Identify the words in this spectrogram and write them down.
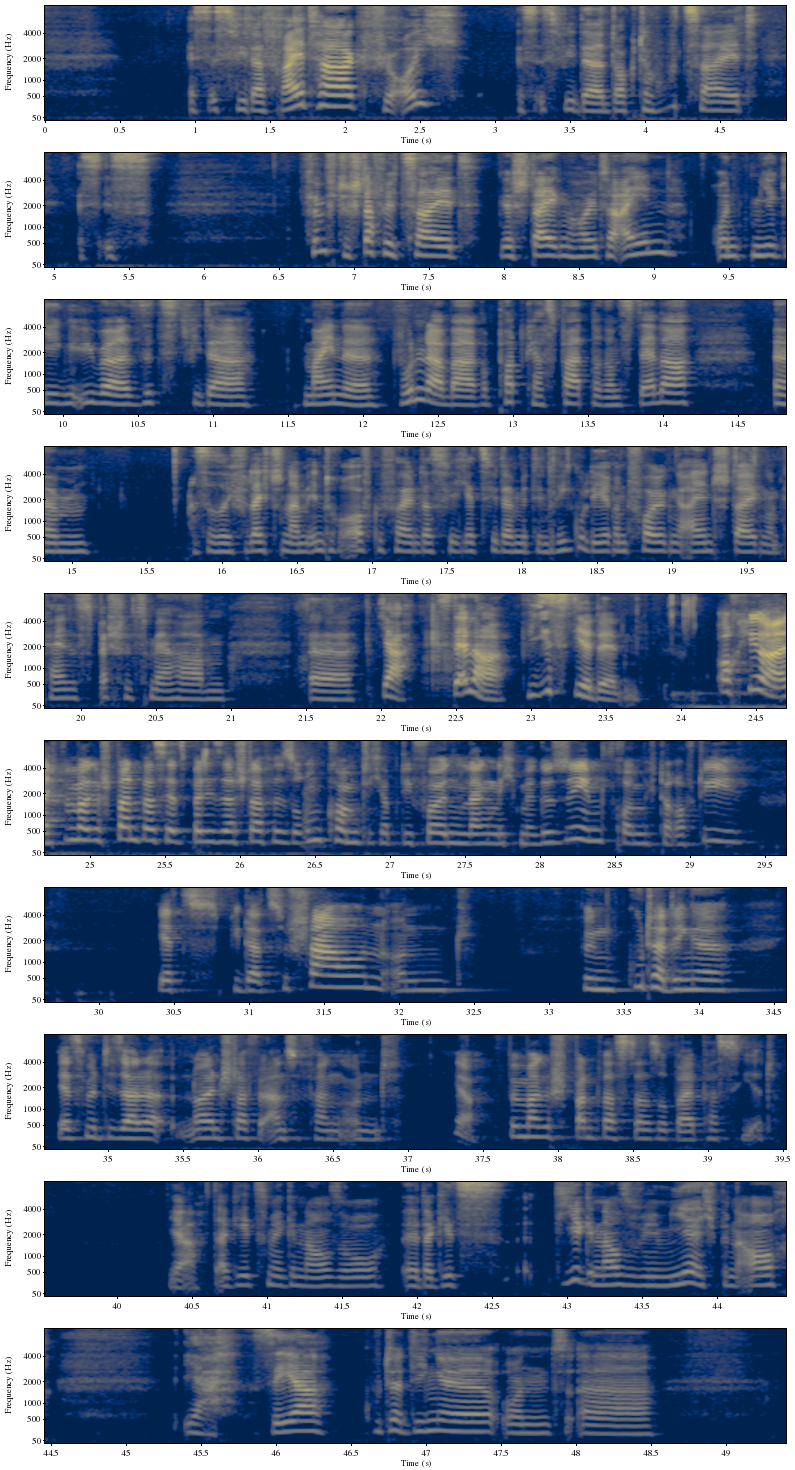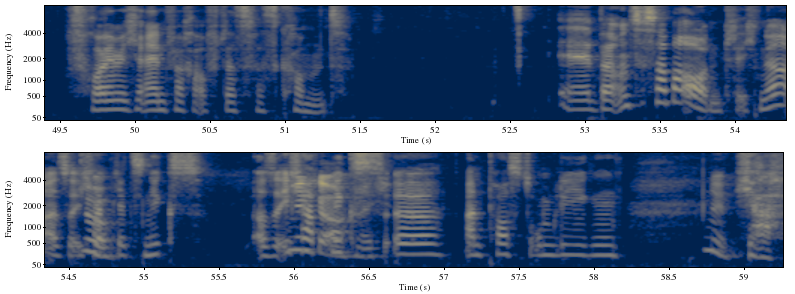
Es ist wieder Freitag für euch. Es ist wieder Dr. Who-Zeit. Es ist fünfte Staffelzeit. Wir steigen heute ein und mir gegenüber sitzt wieder meine wunderbare Podcast-Partnerin Stella. Ähm, es ist euch vielleicht schon am Intro aufgefallen, dass wir jetzt wieder mit den regulären Folgen einsteigen und keine Specials mehr haben. Äh, ja, Stella, wie ist dir denn? Ach ja, ich bin mal gespannt, was jetzt bei dieser Staffel so rumkommt. Ich habe die Folgen lang nicht mehr gesehen, freue mich darauf, die jetzt wieder zu schauen und bin guter Dinge, jetzt mit dieser neuen Staffel anzufangen und ja, bin mal gespannt, was da so bei passiert. Ja, da geht es mir genauso, äh, da geht es dir genauso wie mir. Ich bin auch, ja, sehr guter Dinge und äh, freue mich einfach auf das, was kommt. Äh, bei uns ist aber ordentlich, ne? Also ich ja. habe jetzt nichts. Also ich, habe nichts äh, an Post rumliegen. Nee. Ja,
